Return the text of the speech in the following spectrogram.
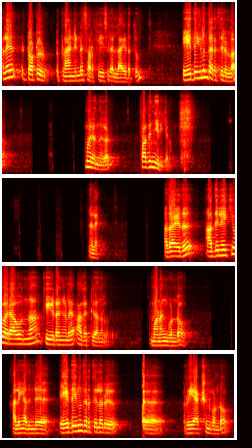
അല്ലെങ്കിൽ ടോട്ടൽ പ്ലാന്റിന്റെ സർഫേസിൽ എല്ലായിടത്തും ഏതെങ്കിലും തരത്തിലുള്ള മരുന്നുകൾ പതിഞ്ഞിരിക്കണം. അല്ലെ? അതായത് അതിലേക്ക് വരാവുന്ന കീടങ്ങളെ അകറ്റുക എന്നുള്ളത്. മണം കൊണ്ടോ അല്ലെങ്കിൽ അതിന്റെ ഏതെങ്കിലും തരത്തിലൊരു റിയാക്ഷൻ കൊണ്ടോ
